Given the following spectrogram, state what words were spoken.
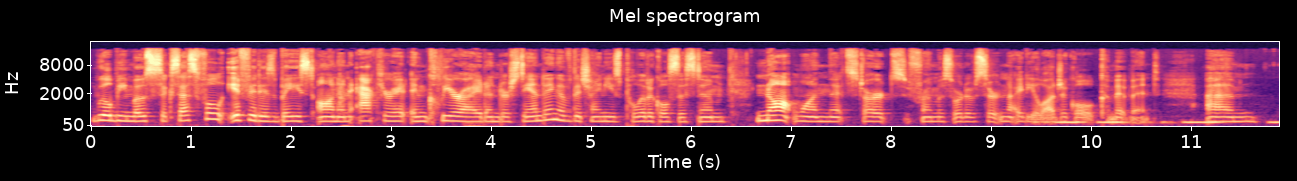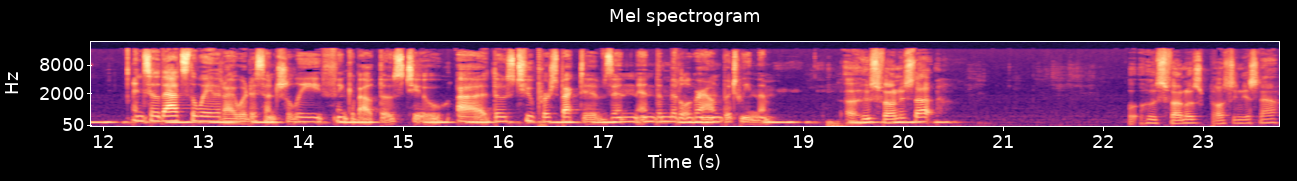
will be most successful if it is based on an accurate and clear eyed understanding of the Chinese political system, not one that starts from a sort of certain ideological commitment. Um, and so that's the way that I would essentially think about those two, uh, those two perspectives and, and the middle ground between them. Uh, whose phone is that? Whose phone was posting just now?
